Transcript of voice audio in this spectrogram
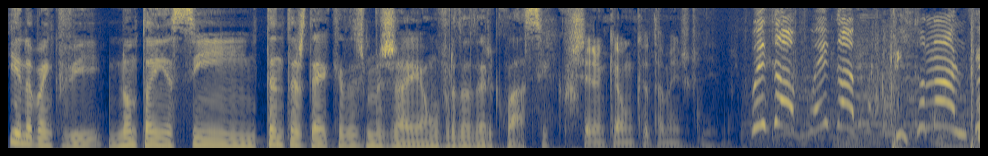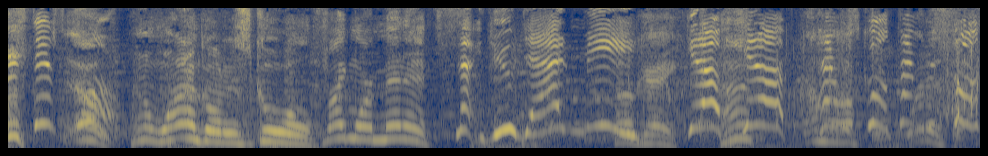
e ainda bem que vi. Não tem assim tantas décadas, mas já é um verdadeiro clássico. Perceberam que é um que eu também escolhi. Wake up, wake up! Come on, day of school! I don't want to go to school. Five more minutes. Not you, Dad, me! Okay. Get up, Huh? get up! I'm time up. for school, time for school,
